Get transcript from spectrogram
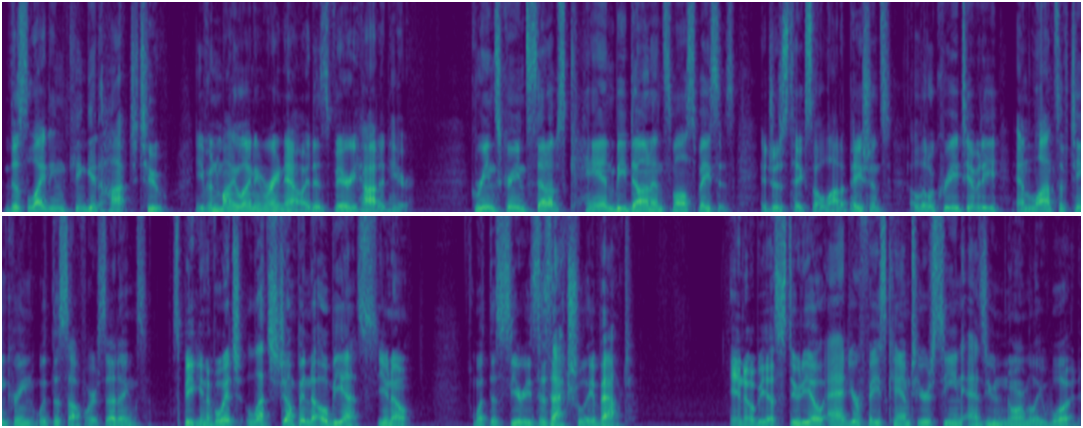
This lighting can get hot too. Even my lighting right now, it is very hot in here. Green screen setups can be done in small spaces. It just takes a lot of patience, a little creativity, and lots of tinkering with the software settings. Speaking of which, let's jump into OBS, you know, what this series is actually about. In OBS Studio, add your face cam to your scene as you normally would.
